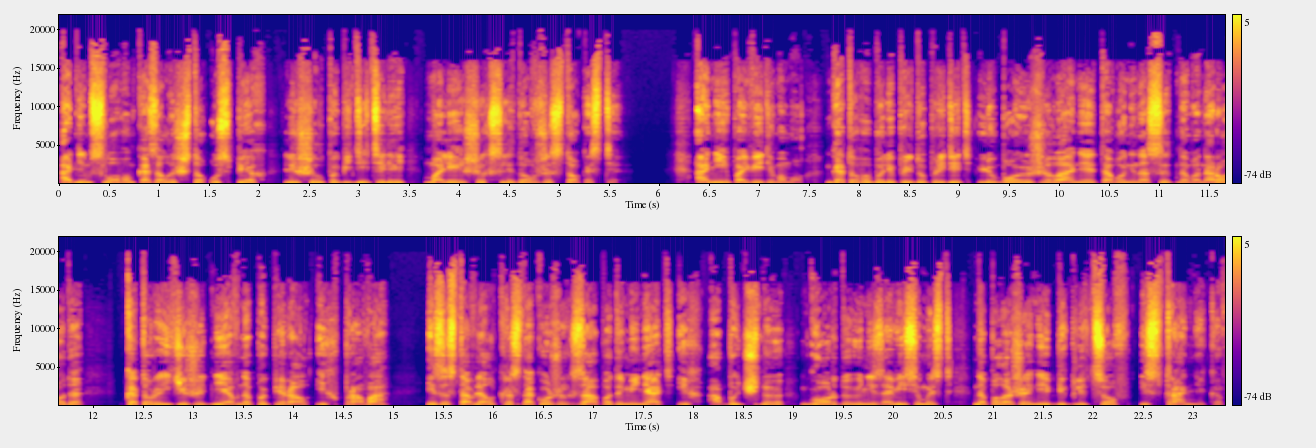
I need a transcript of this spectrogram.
Одним словом, казалось, что успех лишил победителей малейших следов жестокости. Они, по-видимому, готовы были предупредить любое желание того ненасытного народа, который ежедневно попирал их права и заставлял краснокожих Запада менять их обычную гордую независимость на положение беглецов и странников.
